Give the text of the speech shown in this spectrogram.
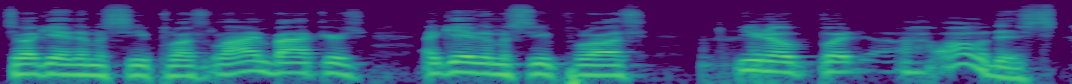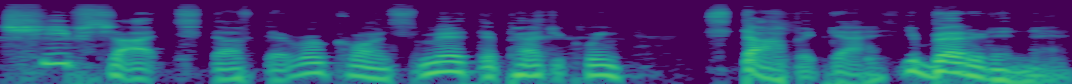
So I gave them a C plus. Linebackers, I gave them a C plus. You know, but uh, all of this cheap shot stuff that Roquan Smith, that Patrick Queen, stop it, guys. You're better than that.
